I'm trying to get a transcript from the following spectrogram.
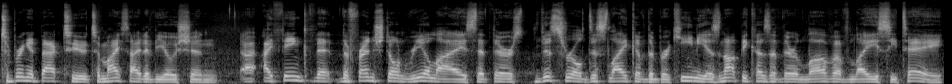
to bring it back to, to my side of the ocean, I, I think that the French don't realize that their visceral dislike of the burkini is not because of their love of laïcité,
